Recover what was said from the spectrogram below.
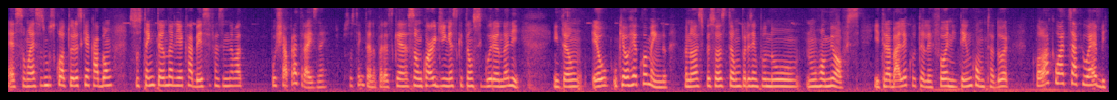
é, são essas musculaturas que acabam sustentando ali a cabeça e fazendo ela puxar para trás, né? Sustentando. Parece que é- são cordinhas que estão segurando ali. Então, eu, o que eu recomendo, quando as pessoas estão, por exemplo, no, num home office e trabalha com o telefone, tem um computador, coloca o WhatsApp web.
